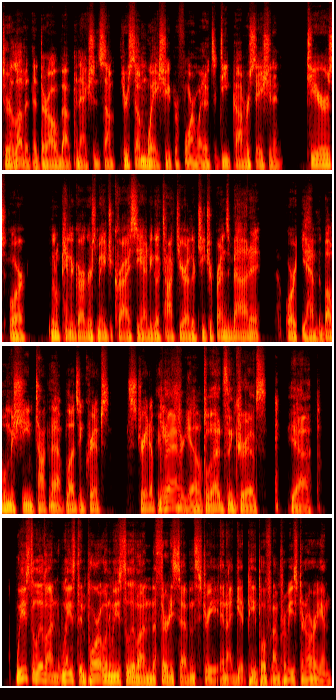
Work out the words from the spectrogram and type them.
Sure. I love it that they're all about connection some through some way, shape or form, whether it's a deep conversation and tears or little kindergartners made you cry. So you had to go talk to your other teacher friends about it. Or you have the bubble machine talking about Bloods and Crips. Straight up gangster, yo. Bloods and Crips. Yeah. We used to live on, we used to in Portland, we used to live on 37th Street, and I'd get people, I'm from Eastern Oregon,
